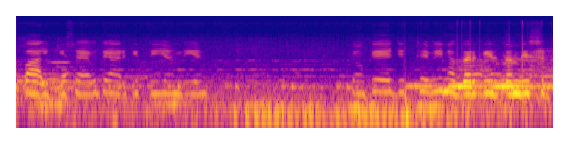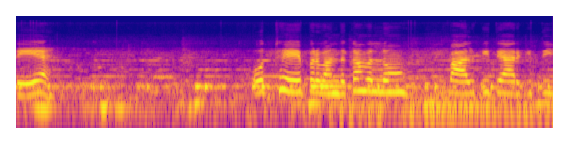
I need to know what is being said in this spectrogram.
ਪਾਲਕੀ ਸਾਹਿਬ ਤਿਆਰ ਕੀਤੀ ਜਾਂਦੀ ਹੈ। ਕਿਉਂਕਿ ਜਿੱਥੇ ਵੀ ਨਗਰ ਕੀਰਤਨ ਦੀ ਸਟੇ ਹੈ, ਉੱਥੇ ਪ੍ਰਬੰਧਕਾਂ ਵੱਲੋਂ ਪਾਲਕੀ ਤਿਆਰ ਕੀਤੀ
